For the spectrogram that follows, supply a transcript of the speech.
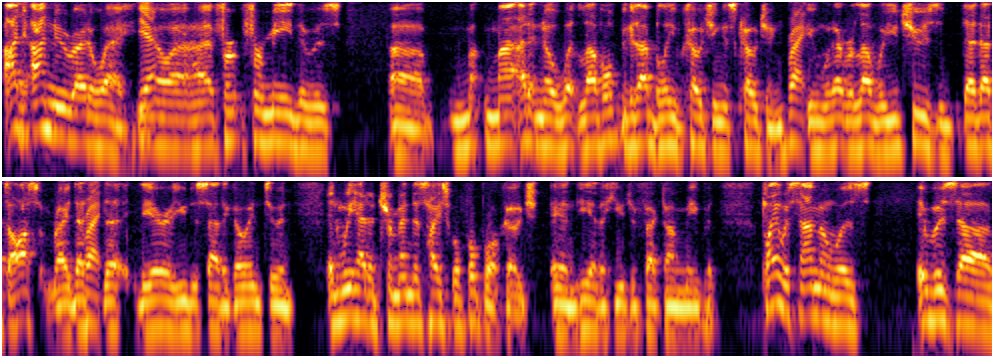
I, I knew right away. Yeah. You know, I, I- for for me there was uh, my, my I didn't know what level because I believe coaching is coaching. Right. In whatever level you choose, to, that that's awesome, right? That's Right. the the area you decide to go into, and and we had a tremendous high school football coach, and he had a huge effect on me. But playing with Simon was, it was. Uh,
